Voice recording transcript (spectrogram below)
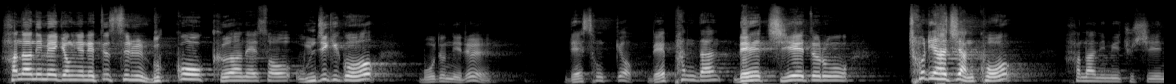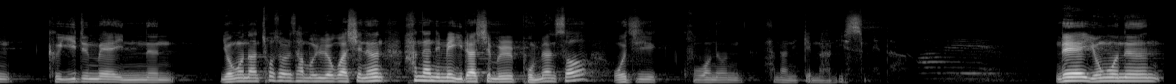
하나님의 경륜의 뜻을 묻고 그 안에서 움직이고 모든 일을 내 성격, 내 판단, 내 지혜대로 처리하지 않고 하나님이 주신 그 이름에 있는 영원한 초소를 삼으려고 하시는 하나님의 일하심을 보면서 오직 구원은 하나님께만 있습니다. 내 영혼은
